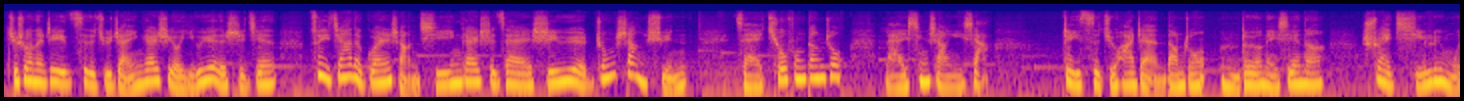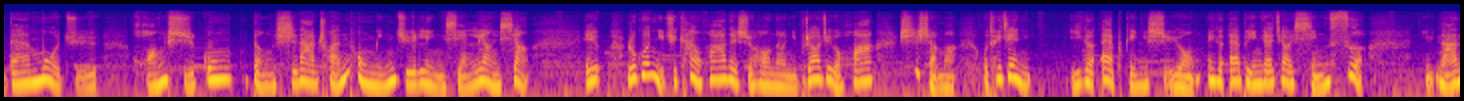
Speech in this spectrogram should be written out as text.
据说呢，这一次的菊展应该是有一个月的时间，最佳的观赏期应该是在十一月中上旬，在秋风当中来欣赏一下这一次菊花展当中，嗯，都有哪些呢？帅旗、绿牡丹、墨菊、黄石公等十大传统名菊领衔亮相。诶，如果你去看花的时候呢，你不知道这个花是什么，我推荐你一个 app 给你使用，那个 app 应该叫行色。拿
